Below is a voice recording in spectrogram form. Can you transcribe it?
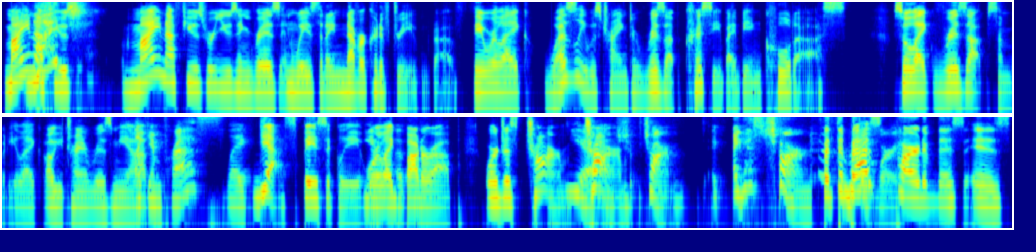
"My nephews." My nephews were using Riz in ways that I never could have dreamed of. They were like, Wesley was trying to Riz up Chrissy by being cool to us. So, like, Riz up somebody, like, oh, you trying to Riz me up? Like impress? Like yes, basically. or like okay. butter up, or just charm. yeah, Charm. ch- charm. I- guess charm. But the right best part of this is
